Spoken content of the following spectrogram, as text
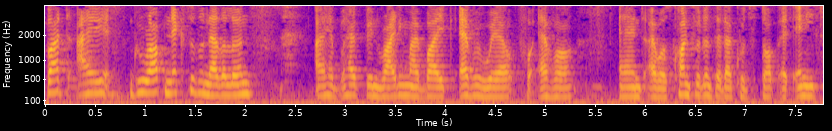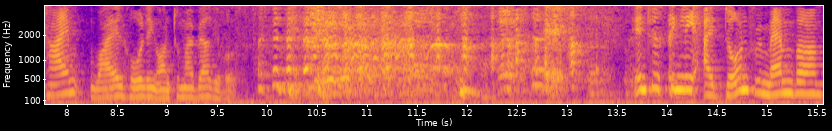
But I grew up next to the Netherlands. I have, have been riding my bike everywhere forever, and I was confident that I could stop at any time while holding on to my valuables. Interestingly, I don't remember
